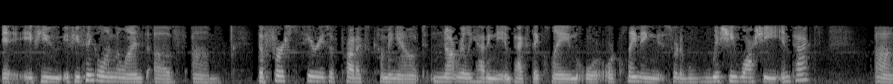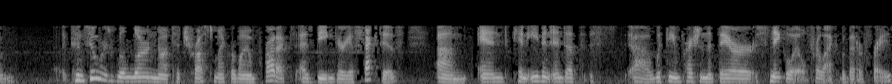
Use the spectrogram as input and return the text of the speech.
If you, if you think along the lines of um, the first series of products coming out not really having the impacts they claim or, or claiming sort of wishy-washy impacts, um, consumers will learn not to trust microbiome products as being very effective um, and can even end up uh, with the impression that they are snake oil, for lack of a better phrase.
